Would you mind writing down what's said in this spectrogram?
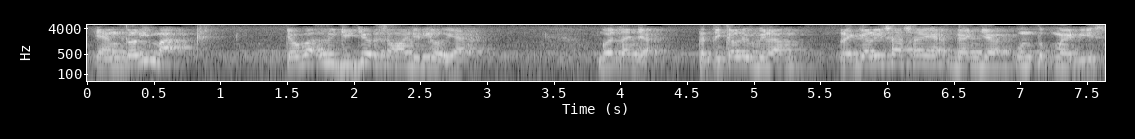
Yang kelima, coba lu jujur sama diri lu ya. Gue tanya, ketika lu bilang legalisasi saya ganja untuk medis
